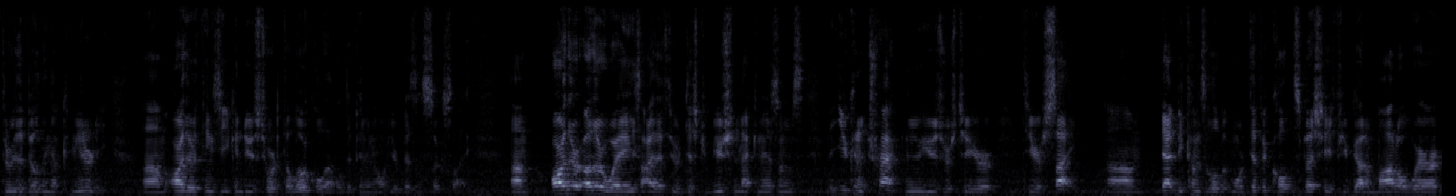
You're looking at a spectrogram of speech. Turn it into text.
through the building of community? Um, are there things that you can do sort of at the local level, depending on what your business looks like? Um, are there other ways, either through distribution mechanisms, that you can attract new users to your to your site? Um, that becomes a little bit more difficult, especially if you've got a model where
